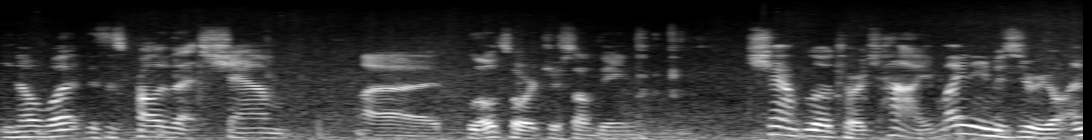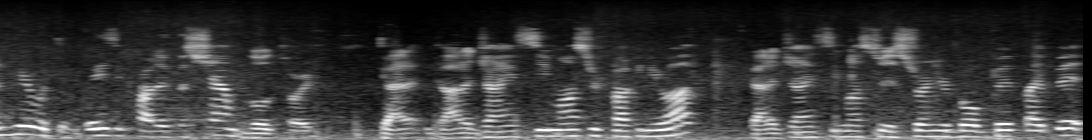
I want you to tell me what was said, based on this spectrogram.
You know what? This is probably that sham uh, blowtorch or something. Sham blowtorch. Hi, my name is Uriel. I'm here with the basic product, the sham blowtorch. Got it? Got a giant sea monster fucking you up? Got a giant sea monster destroying your boat bit by bit?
